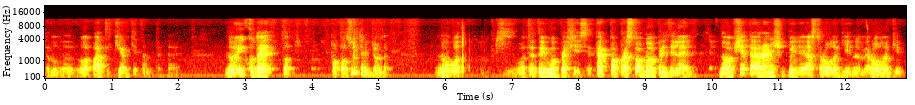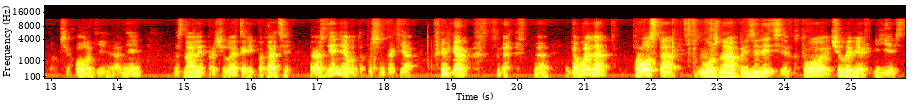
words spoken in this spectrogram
лопаты, кирки там и так далее. Ну и куда вот поползет ребенок, ну вот, вот это его профессия. Так по-простому определяли. Но вообще-то раньше были астрологи, нумерологи, психологи, они знали про человека и по дате рождения, вот допустим, как я, например, довольно просто можно определить, кто человек есть.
